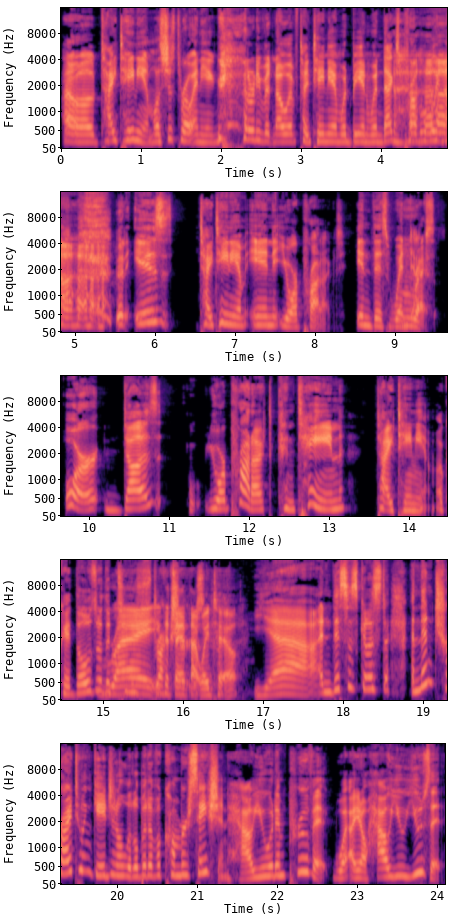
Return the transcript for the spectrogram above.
uh, titanium. Let's just throw any. I don't even know if titanium would be in Windex. Probably not. But is titanium in your product in this Windex, Right. or does your product contain titanium? Okay, those are the right. two You could structures. say it that way too. Yeah. And this is going to start, and then try to engage in a little bit of a conversation, how you would improve it, what, you know, how you use it.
